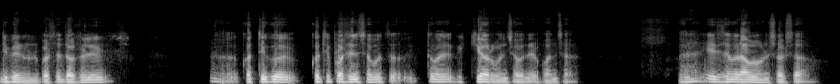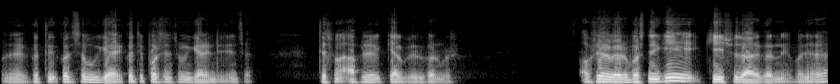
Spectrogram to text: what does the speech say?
डिपेन्ड हुनुपर्छ। डक्टरले कतिको कति पर्सेन्टसम्म तपाईँको केयर हुन्छ भनेर भन्छ। होइन? यतिसम्म राम्रो हुनसक्छ भनेर कति कतिसम्म ग्यारे कति पर्सेन्टसम्म ग्यारेन्टी दिन्छ। त्यसमा आफूले क्यालकुलेट गर्नुपर्छ। अप्ठ्यारो भएर बस्ने कि केही सुधार गर्ने भनेर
